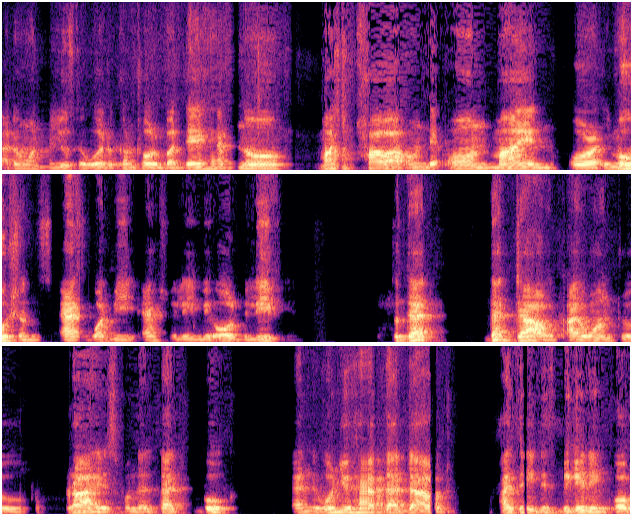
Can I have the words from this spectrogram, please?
I don't want to use the word control, but they have no much power on their own mind or emotions as what we actually, we all believe so that that doubt I want to rise from that, that book. And when you have that doubt, I think it is beginning of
